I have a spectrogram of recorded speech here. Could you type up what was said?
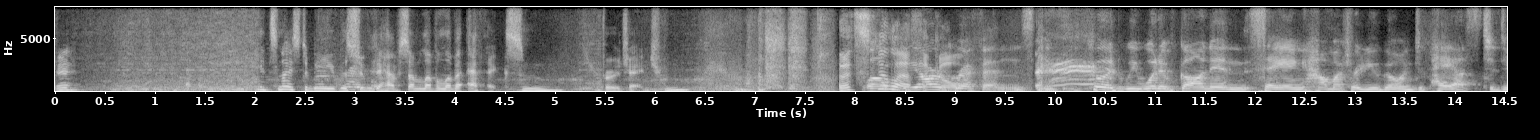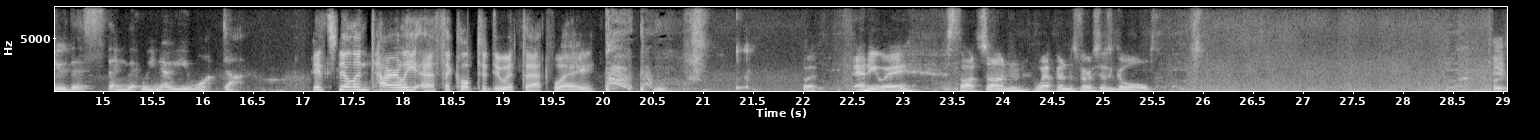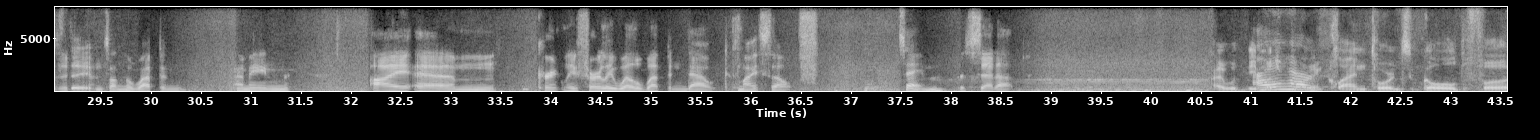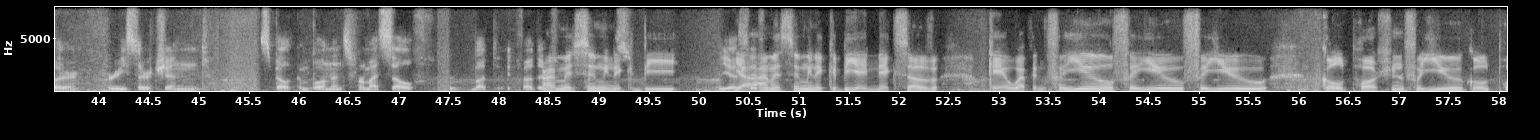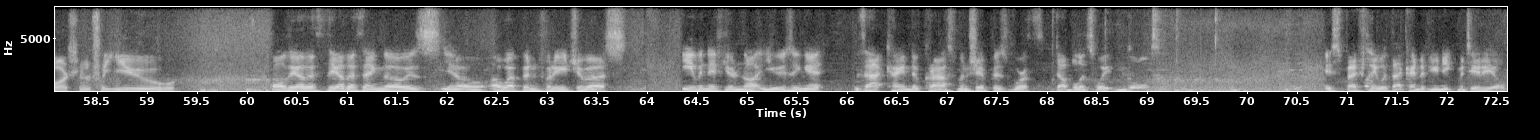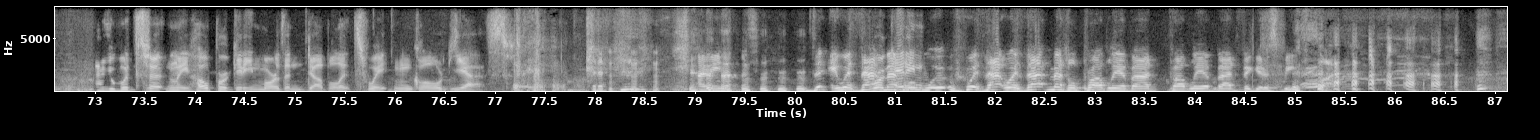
Eh, It's nice to be assumed to have some level of ethics mm, for a change. That's Well, still we are griffins. If we could, we would have gone in saying, How much are you going to pay us to do this thing that we know you want done? It's still entirely ethical to do it that way. but anyway, thoughts on weapons versus gold. Because it they depends on the weapon. I mean, I am currently fairly well weaponed out myself. Same. The setup. I would be much have- more inclined towards gold for research and spell components for myself. But if others, I'm want assuming it could be. Yes, yeah, if- I'm assuming it could be a mix of, okay, a weapon for you, for you, for you, gold portion for you, gold portion for you. Well, the other the other thing though is you know a weapon for each of us, even if you're not using it, that kind of craftsmanship is worth double its weight in gold. Especially with that kind of unique material. I would certainly hope we're getting more than double its weight in gold. Yes. I mean, th- with that We're metal, getting- w- with that with that metal, probably a bad probably a bad figure of speech. But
